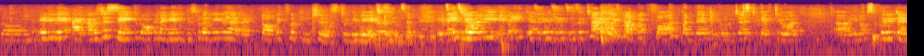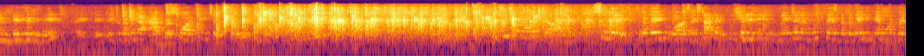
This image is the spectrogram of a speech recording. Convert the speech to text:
So, anyway, I, I was just saying to Rohan again, this would have been a, a topic for teachers to debate. it's, it's really, it's, it's, it's, it's a challenging topic for, but then you just kept your, uh, you know, spirit and did the debate. It, it, it would have been an apt for teachers. So, this is about uh, Sumedh, the way he was. I started, usually maintain a mute face, but the way he came out with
